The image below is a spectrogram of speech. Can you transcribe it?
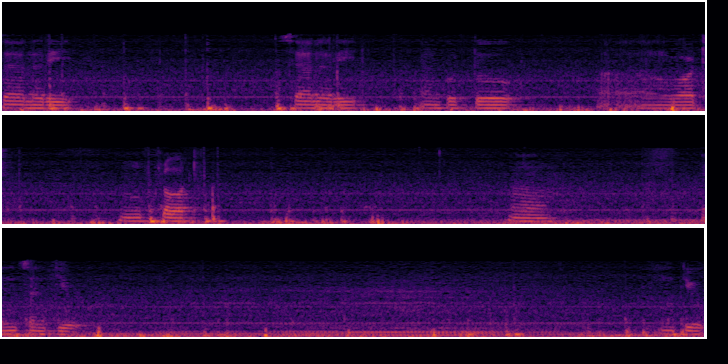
salary salary and put to uh, what? Mm, float uh, incentive. Incentive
